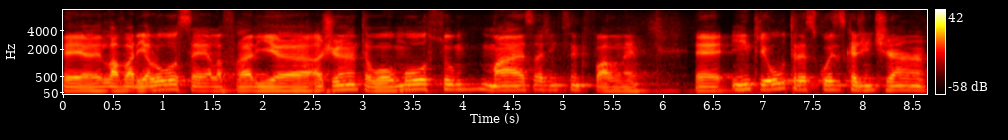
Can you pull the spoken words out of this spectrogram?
é, lavaria a louça, ela faria a janta, o almoço, mas a gente sempre fala, né? É, entre outras coisas que a gente já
